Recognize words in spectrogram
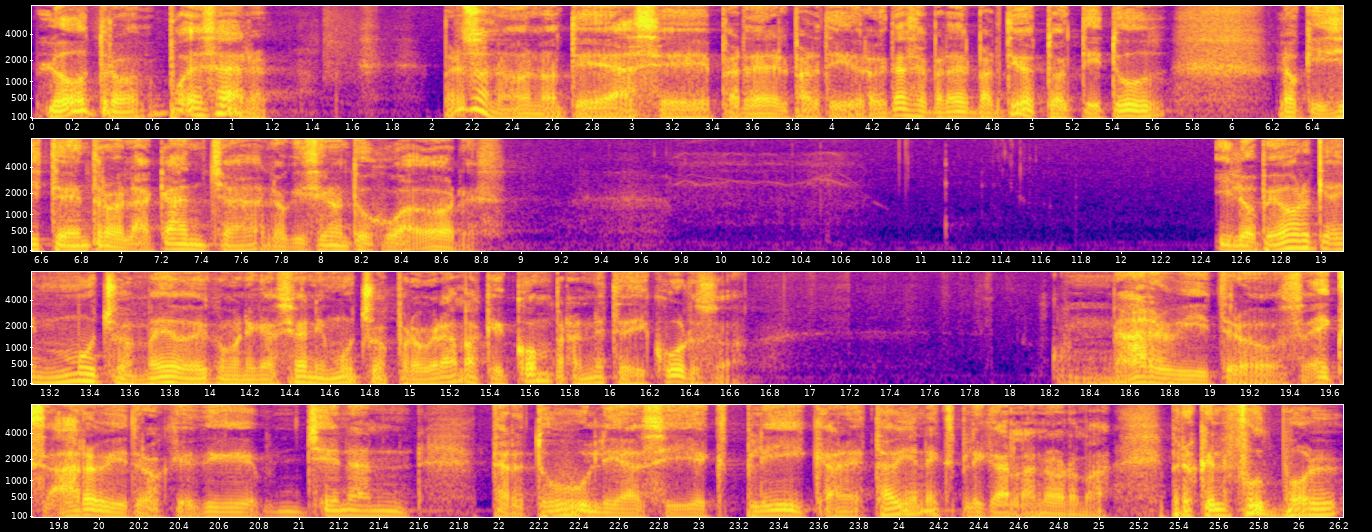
Lo otro puede ser, pero eso no, no te hace perder el partido. Lo que te hace perder el partido es tu actitud, lo que hiciste dentro de la cancha, lo que hicieron tus jugadores. Y lo peor que hay muchos medios de comunicación y muchos programas que compran este discurso. Con árbitros, ex árbitros que llenan tertulias y explican. Está bien explicar la norma, pero es que el fútbol,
